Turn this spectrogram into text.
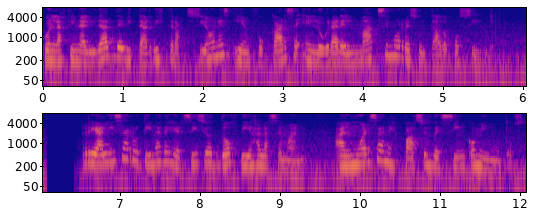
con la finalidad de evitar distracciones y enfocarse en lograr el máximo resultado posible. Realiza rutinas de ejercicio dos días a la semana Almuerza en espacios de cinco minutos.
